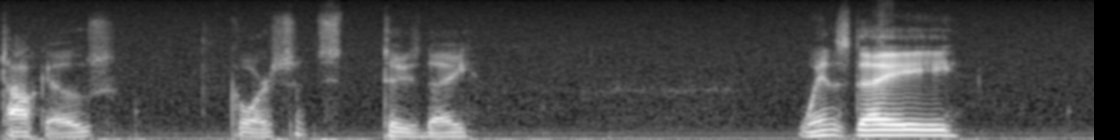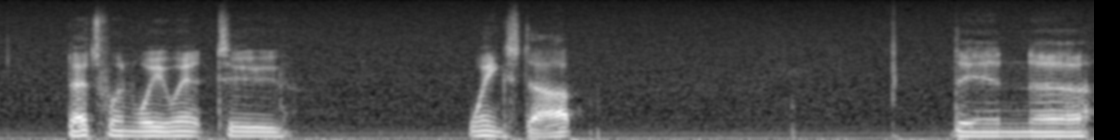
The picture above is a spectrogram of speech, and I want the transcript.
tacos. Of course, it's Tuesday. Wednesday, that's when we went to Wingstop. Then uh,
